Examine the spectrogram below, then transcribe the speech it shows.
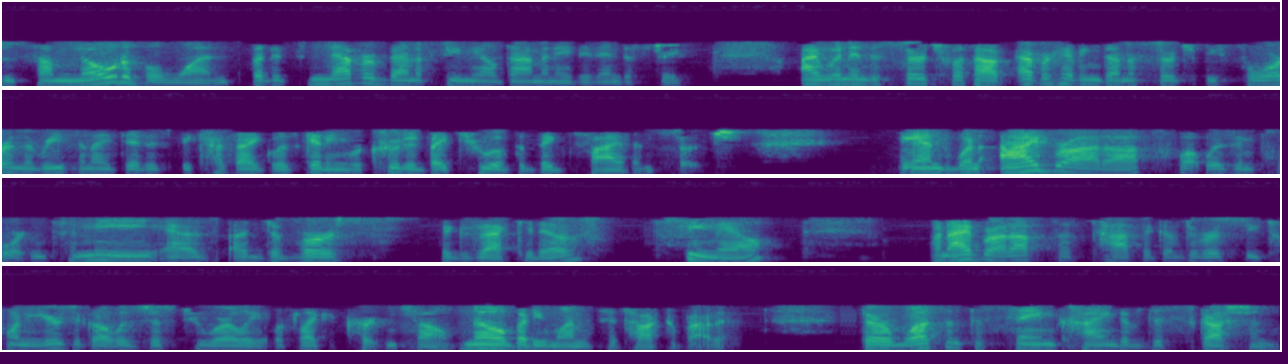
and some notable ones, but it's never been a female dominated industry. I went into search without ever having done a search before, and the reason I did is because I was getting recruited by two of the big five in search. And when I brought up what was important to me as a diverse executive, female, when I brought up the topic of diversity 20 years ago, it was just too early. It was like a curtain fell. Nobody wanted to talk about it. There wasn't the same kind of discussion.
